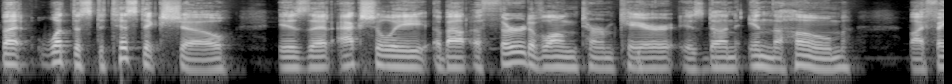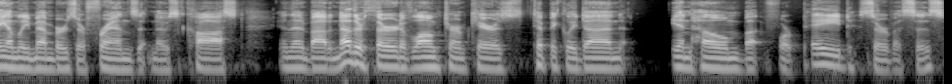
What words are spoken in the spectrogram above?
But what the statistics show is that actually about a third of long term care is done in the home by family members or friends at no cost. And then about another third of long term care is typically done in home, but for paid services,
